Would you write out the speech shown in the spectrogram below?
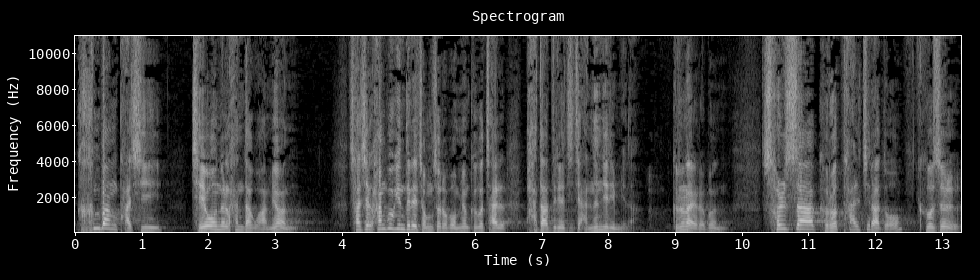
금방 다시 재혼을 한다고 하면 사실 한국인들의 정서로 보면 그거 잘 받아들여지지 않는 일입니다. 그러나 여러분, 설사 그렇다 할지라도 그것을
